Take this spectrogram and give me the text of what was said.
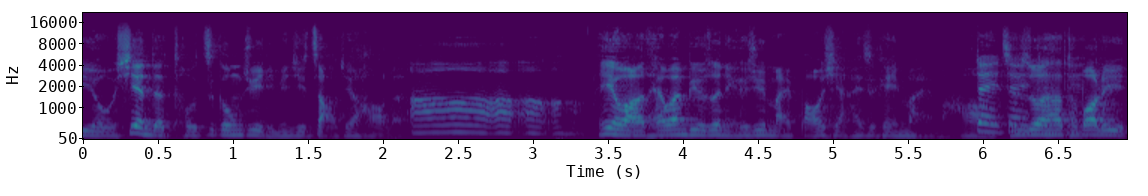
有限的投资工具里面去找就好了。哦哦哦哦，还有啊，台湾比如说你可以去买保险，还是可以买嘛，哈，对对只是说它投报率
